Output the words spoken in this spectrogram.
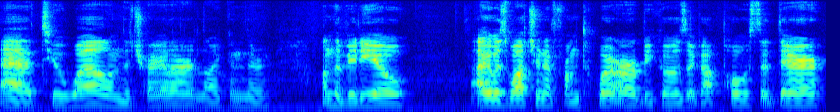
uh, too well in the trailer, like in the on the video. I was watching it from Twitter because it got posted there.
